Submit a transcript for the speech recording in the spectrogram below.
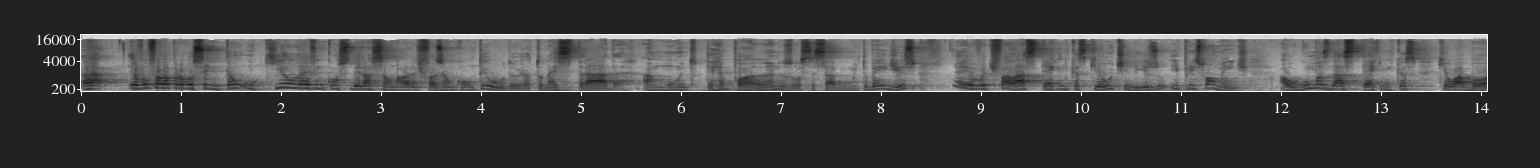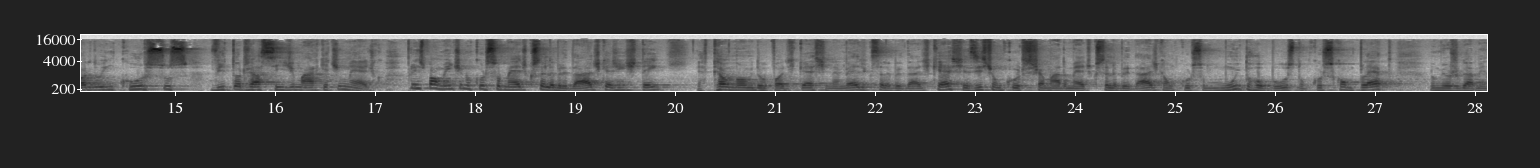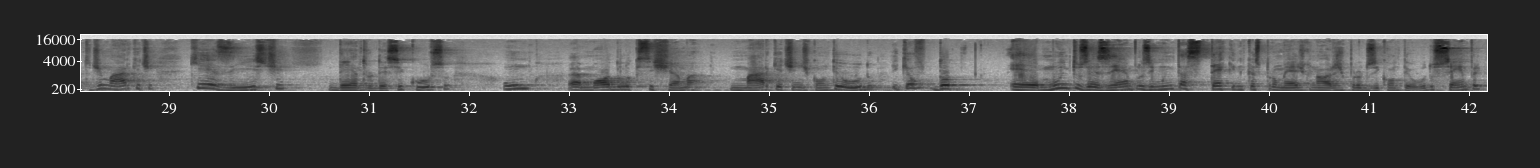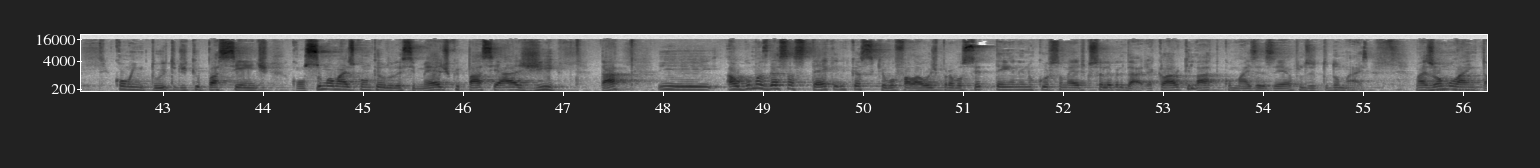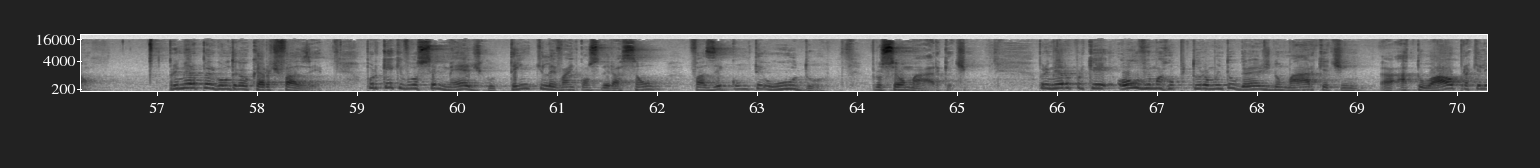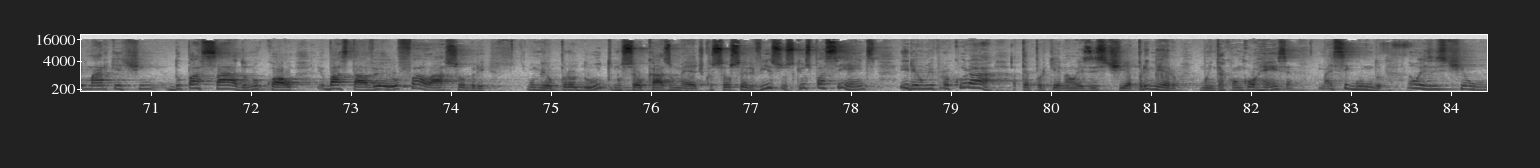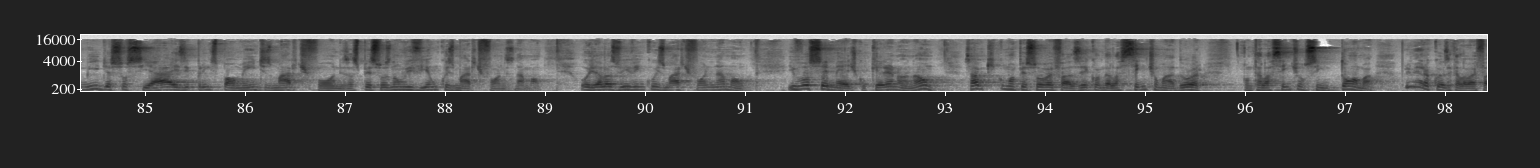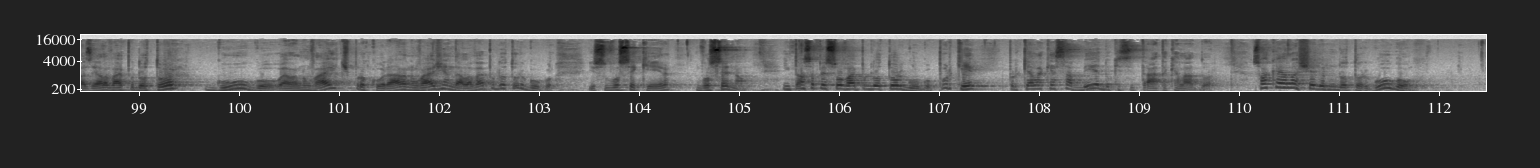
Uh, eu vou falar para você então o que eu levo em consideração na hora de fazer um conteúdo. Eu já estou na estrada há muito tempo, há anos, você sabe muito bem disso. E aí eu vou te falar as técnicas que eu utilizo e principalmente algumas das técnicas que eu abordo em cursos Vitor Jaci de Marketing Médico, principalmente no curso Médico Celebridade, que a gente tem, até o nome do podcast, né? Médico Celebridade Cast. Existe um curso chamado Médico Celebridade, que é um curso muito robusto, um curso completo no meu julgamento de marketing, que existe dentro desse curso um é, módulo que se chama Marketing de Conteúdo e que eu dou é, muitos exemplos e muitas técnicas para o médico na hora de produzir conteúdo, sempre com o intuito de que o paciente consuma mais o conteúdo desse médico e passe a agir, tá? E algumas dessas técnicas que eu vou falar hoje para você tem ali no curso Médico Celebridade. É claro que lá com mais exemplos e tudo mais. Mas vamos lá então. Primeira pergunta que eu quero te fazer. Por que, que você, médico, tem que levar em consideração fazer conteúdo para o seu marketing? Primeiro, porque houve uma ruptura muito grande do marketing uh, atual para aquele marketing do passado, no qual bastava eu falar sobre o meu produto, no seu caso médico, os seus serviços, que os pacientes iriam me procurar. Até porque não existia, primeiro, muita concorrência, mas segundo, não existiam mídias sociais e principalmente smartphones. As pessoas não viviam com smartphones na mão. Hoje elas vivem com smartphone na mão. E você, médico, querendo ou não, sabe o que uma pessoa vai fazer quando ela sente uma dor, quando ela sente um sintoma? Primeira coisa que ela vai fazer, ela vai para o doutor Google. Ela não vai te procurar, ela não vai agendar, ela vai para o doutor Google. Isso você queira, você não. Então essa pessoa vai para o doutor Google. Por quê? Porque ela quer saber do que se trata aquela dor. Só que ela chega no doutor Google,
